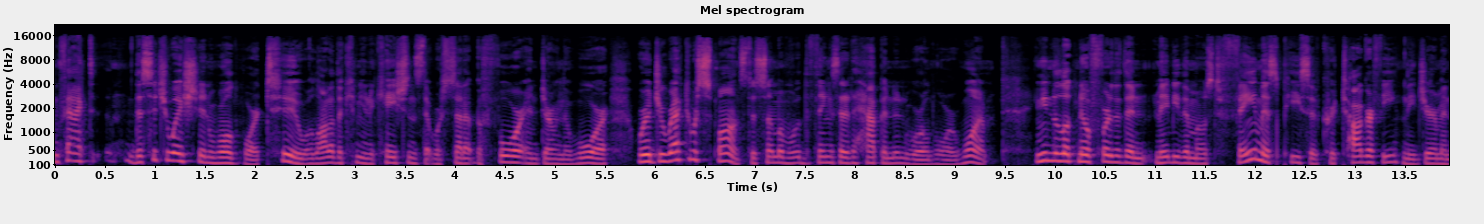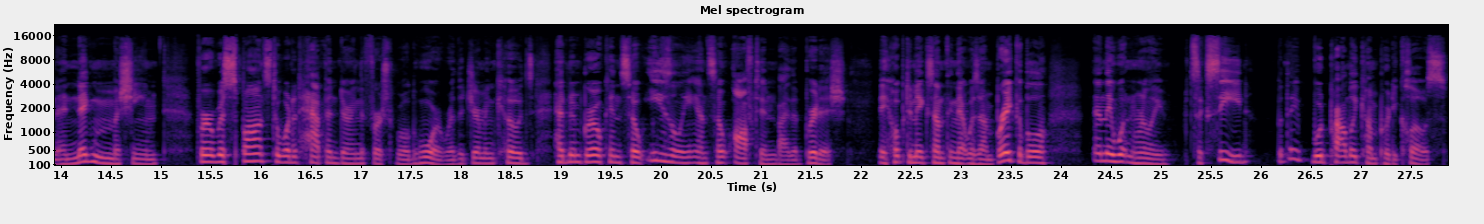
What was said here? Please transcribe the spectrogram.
in fact, the situation in World War II, a lot of the communications that were set up before and during the war, were a direct response to some of the things that had happened in World War I. You need to look no further than maybe the most famous piece of cryptography, the German Enigma machine, for a response to what had happened during the First World War, where the German codes had been broken so easily and so often by the British. They hoped to make something that was unbreakable, and they wouldn't really succeed, but they would probably come pretty close.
